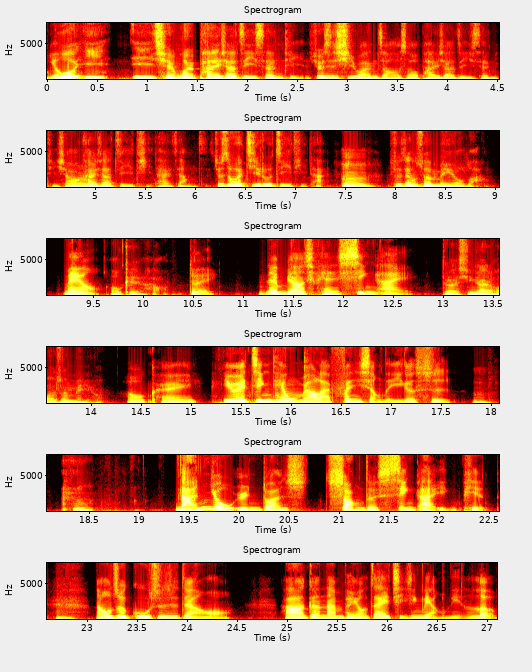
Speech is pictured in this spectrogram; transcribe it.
用。我以以前会拍一下自己身体，就是洗完澡的时候拍一下自己身体，想要看一下自己体态，这样子、就是会记录自己体态，嗯，所以这样算没有吧没有，？OK，好，对，嗯那比较偏性爱。对啊，性爱的话算没有。OK，因为今天我们要来分享的一个是，嗯 男友云端上的性爱影片。嗯。然后这个故事是这样哦，她跟男朋友在一起已经两年了，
